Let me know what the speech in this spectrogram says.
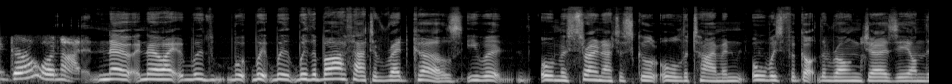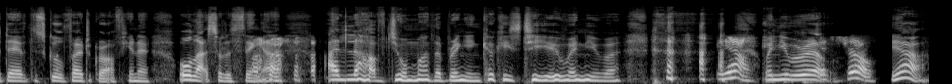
good girl or not? no no I, with, with with with a bath out of red curls you were almost thrown out of school all the time and always forgot the wrong jersey on the day of the school photograph you know all that sort of thing I, I loved your mother bringing cookies to you when you were Yeah, when you were ill it's true. Yeah,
